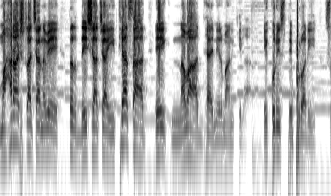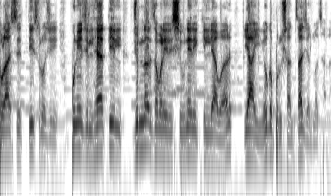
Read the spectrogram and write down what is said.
महाराष्ट्राच्या नव्हे तर देशाच्या इतिहासात एक नवा अध्याय निर्माण केला. एकोणीस फेब्रुवारी सोळाशे तीस रोजी पुणे जिल्ह्यातील जुन्नर जवळील शिवनेरी किल्ल्यावर या योगपुरुषांचा जन्म झाला.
